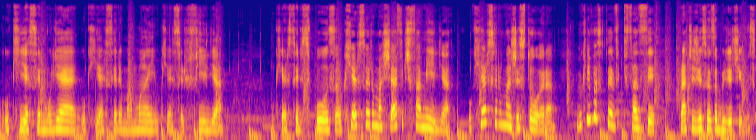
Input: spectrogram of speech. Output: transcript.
O que é ser mulher, o que é ser uma mãe, o que é ser filha, o que é ser esposa, o que é ser uma chefe de família, o que é ser uma gestora. O que você teve que fazer para atingir seus objetivos?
